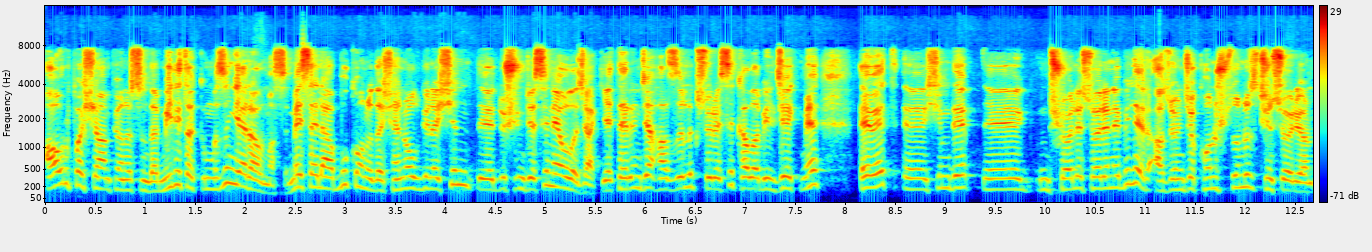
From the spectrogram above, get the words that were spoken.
Avrupa Şampiyonası'nda milli takımımızın yer alması. Mesela bu konuda Şenol Güneş'in e, düşüncesi ne olacak? Yeterince hazırlık süresi kalabilecek mi? Evet e, şimdi e, şöyle söylenebilir. Az önce konuştuğunuz için söylüyorum.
